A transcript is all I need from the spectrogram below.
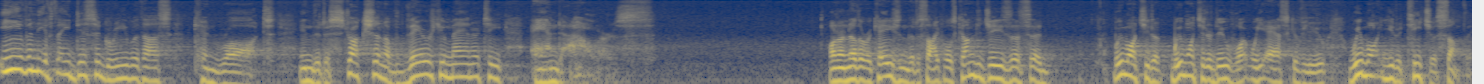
even if they disagree with us, can wrought in the destruction of their humanity and ours. On another occasion, the disciples come to Jesus and said, we want, you to, we want you to do what we ask of you. We want you to teach us something.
